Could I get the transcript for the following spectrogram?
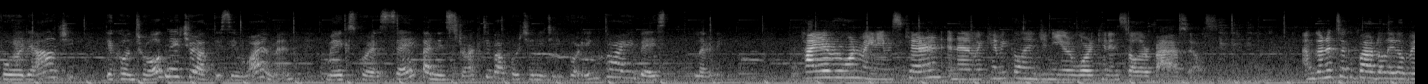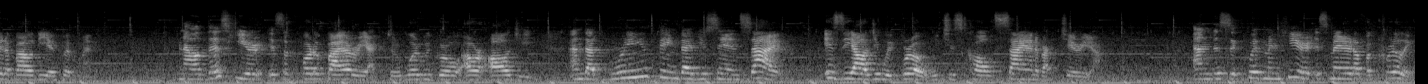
for the algae. The controlled nature of this environment makes for a safe and instructive opportunity for inquiry-based learning. Hi everyone, my name is Karen and I'm a chemical engineer working in solar biocells. I'm going to talk about a little bit about the equipment. Now this here is a photobioreactor where we grow our algae and that green thing that you see inside is the algae we grow which is called cyanobacteria. And this equipment here is made out of acrylic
